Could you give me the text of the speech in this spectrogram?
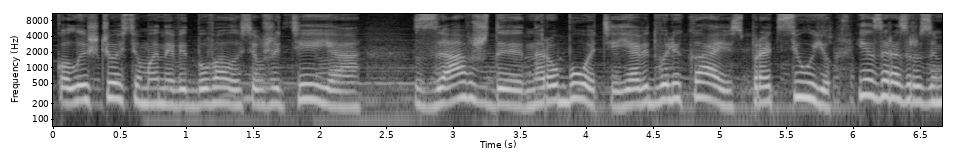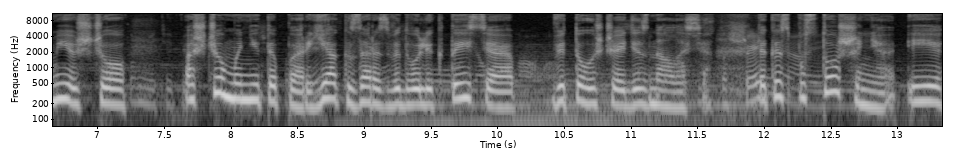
коли щось у мене відбувалося в житті, я завжди на роботі. Я відволікаюсь, працюю. Я зараз розумію, що а що мені тепер? Як зараз відволіктися від того, що я дізналася? Таке спустошення і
